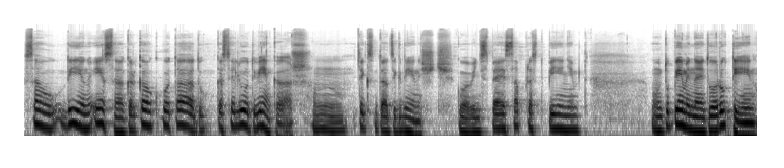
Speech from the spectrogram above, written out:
savu dienu iesāk ar kaut ko tādu, kas ir ļoti vienkāršs un tiksim tāds ikdienišķs, ko viņi spēj saprast, pieņemt. Un tu pieminēji to rutīnu.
